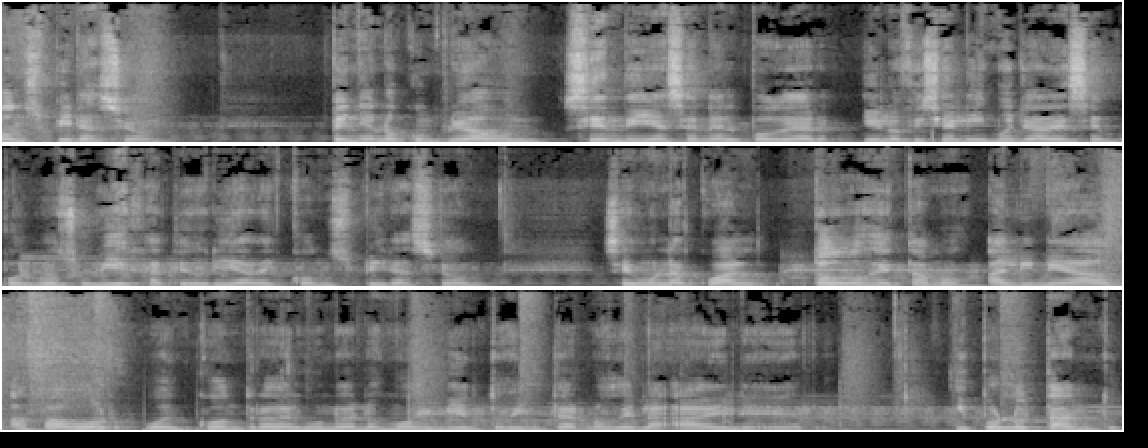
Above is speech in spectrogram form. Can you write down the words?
Conspiración. Peña no cumplió aún 100 días en el poder y el oficialismo ya desempolvó su vieja teoría de conspiración, según la cual todos estamos alineados a favor o en contra de alguno de los movimientos internos de la ANR. Y por lo tanto,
